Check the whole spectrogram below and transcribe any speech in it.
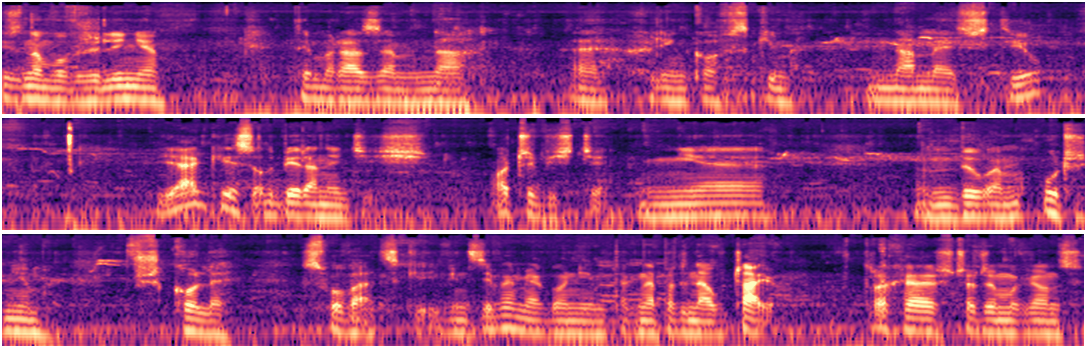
I znowu w Żylinie, tym razem na e, Chlinkowskim Namestiu. Jak jest odbierany dziś? Oczywiście nie byłem uczniem w szkole słowackiej, więc nie wiem jak oni im tak naprawdę nauczają. Trochę, szczerze mówiąc,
